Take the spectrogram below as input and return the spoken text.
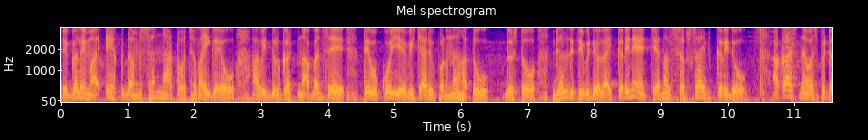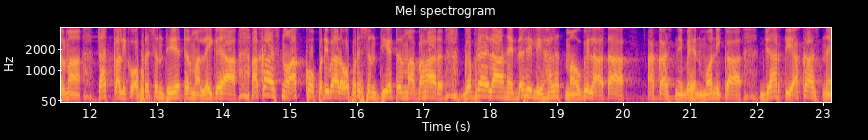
એ ગલીમાં એકદમ સન્નાટો છવાઈ ગયો. આવી દુર્ઘટના બનશે તેવું કોઈએ વિચાર્યું પણ ન હતું. દોસ્તો, જલ્દીથી વીડિયો લાઇક કરીને ચેનલ સબસ્ક્રાઇબ કરી દો. આકાશને હોસ્પિટલમાં તાત્કાલિક ઓપરેશન થિયેટરમાં લઈ ગયા. આકાશનો આખો પરિવાર ઓપરેશન થિયેટરમાં બહાર ગભરાયેલા અને ડરેલી હાલતમાં ઊભેલા હતા. આકાશની બહેન મોનિકા જ્યારથી આકાશને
